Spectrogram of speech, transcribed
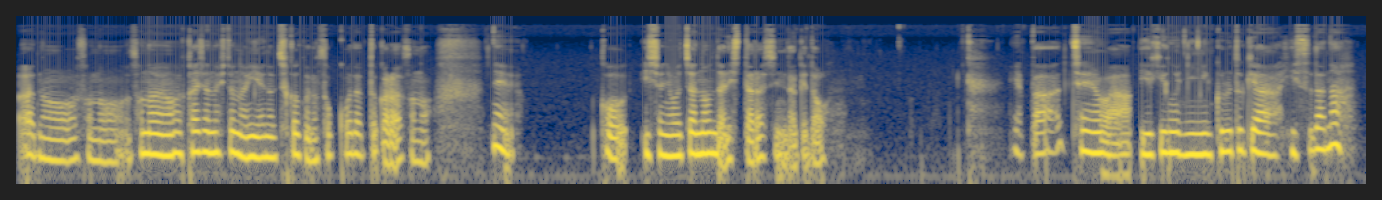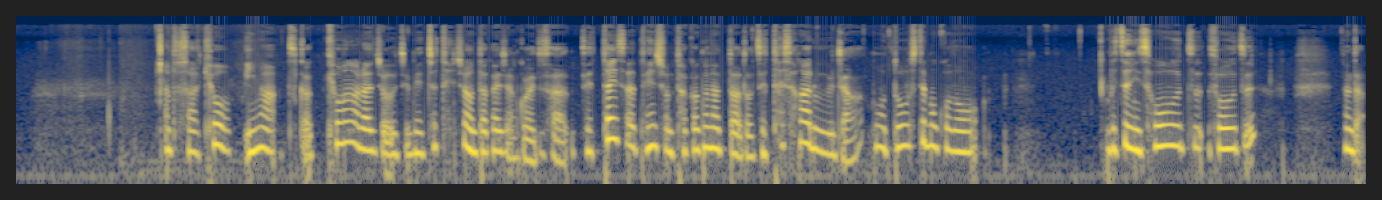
あのそのその会社の人の家の近くの速攻だったからそのねこう一緒にお茶飲んだりしたらしいんだけどやっぱチェーンは雪国に来るときは必須だな。あとさ今日今つか今日のラジオうちめっちゃテンション高いじゃん。こうやってさ絶対さテンション高くなった後絶対下がるじゃん。もうどうしてもこの別にそううつそうつ？なんだ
